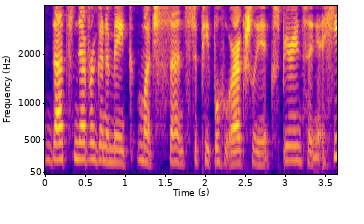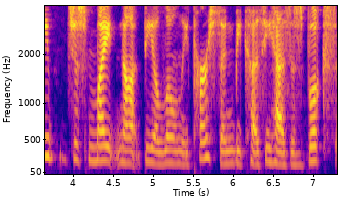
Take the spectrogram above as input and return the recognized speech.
that's never going to make much sense to people who are actually experiencing it. He just might not be a lonely person because he has his books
